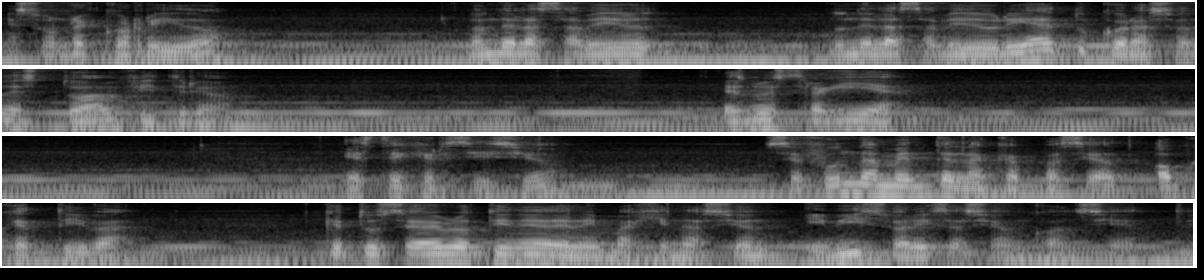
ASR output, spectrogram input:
Es un recorrido donde la, donde la sabiduría de tu corazón es tu anfitrión es nuestra guía. Este ejercicio se fundamenta en la capacidad objetiva que tu cerebro tiene de la imaginación y visualización consciente.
